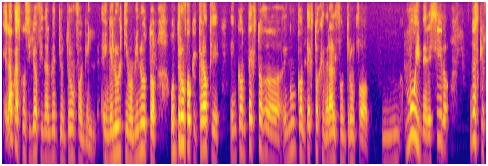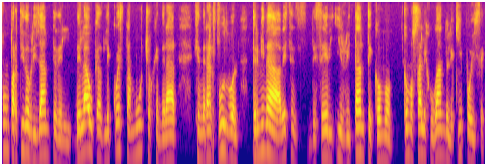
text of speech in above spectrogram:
el Aucas consiguió finalmente un triunfo en el, en el último minuto, un triunfo que creo que en, contexto, en un contexto general fue un triunfo muy merecido. No es que fue un partido brillante del, del Aucas, le cuesta mucho generar, generar fútbol, termina a veces de ser irritante como, como sale jugando el equipo y se,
